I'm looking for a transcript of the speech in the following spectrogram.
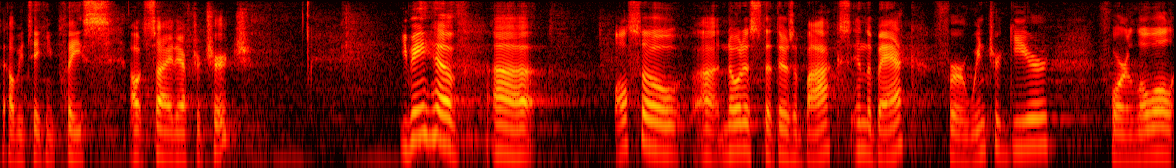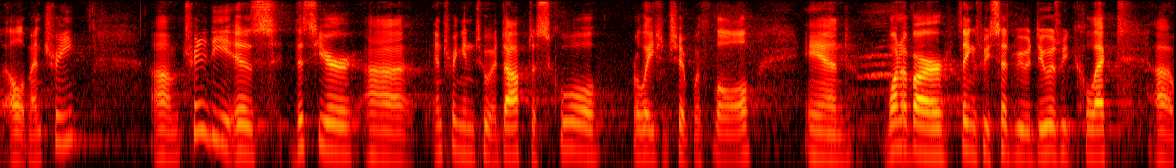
that'll be taking place outside after church. You may have uh, also uh, noticed that there's a box in the back for winter gear for Lowell Elementary. Um, Trinity is this year uh, entering into adopt a school relationship with Lowell, and one of our things we said we would do is we'd collect uh,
